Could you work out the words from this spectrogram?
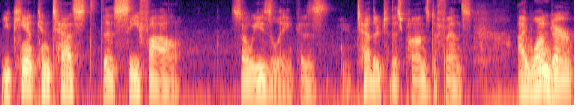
You can't contest the C file so easily, because tethered to this pawn's defense. I wonder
